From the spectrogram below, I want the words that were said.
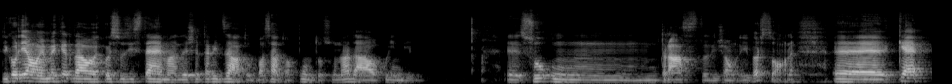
Ricordiamo che MakerDAO è questo sistema decentralizzato basato appunto su una DAO, quindi eh, su un trust diciamo, di persone eh, che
